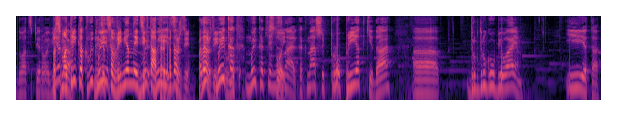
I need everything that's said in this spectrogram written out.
21 века... Посмотри, как выглядят мы- современные мы- диктаторы. мы эти- подожди, мы- подожди. Мы, В- как, мы, как я Стой. не знаю, как наши пропредки, да, э, друг друга убиваем. И это...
